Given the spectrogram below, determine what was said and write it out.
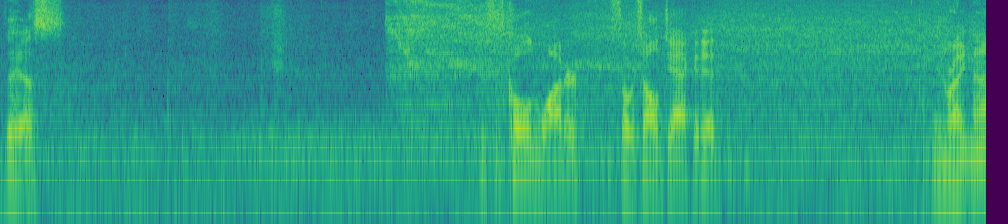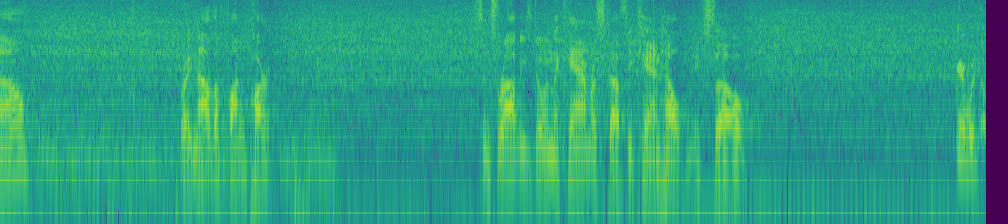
This. This is cold water, so it's all jacketed. And right now, right now the fun part. Since Robbie's doing the camera stuff, he can't help me. So here we go.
